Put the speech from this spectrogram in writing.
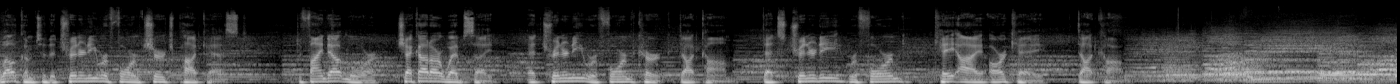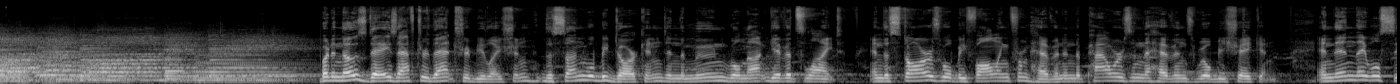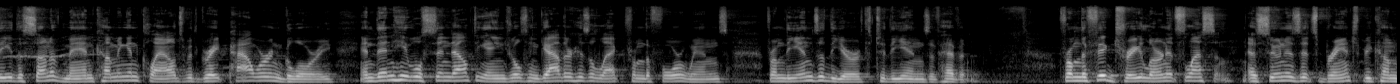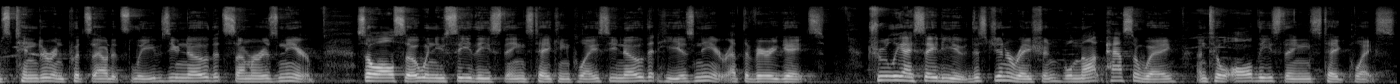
Welcome to the Trinity Reformed Church podcast. To find out more, check out our website at trinityreformedkirk.com. That's Trinity Reformed, K I R K.com. But in those days after that tribulation, the sun will be darkened, and the moon will not give its light, and the stars will be falling from heaven, and the powers in the heavens will be shaken. And then they will see the Son of Man coming in clouds with great power and glory. And then he will send out the angels and gather his elect from the four winds, from the ends of the earth to the ends of heaven. From the fig tree, learn its lesson. As soon as its branch becomes tender and puts out its leaves, you know that summer is near. So also, when you see these things taking place, you know that he is near, at the very gates. Truly I say to you, this generation will not pass away until all these things take place.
